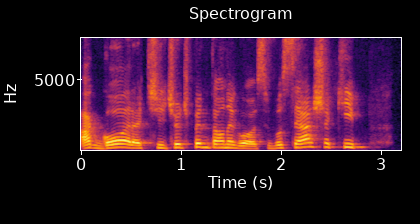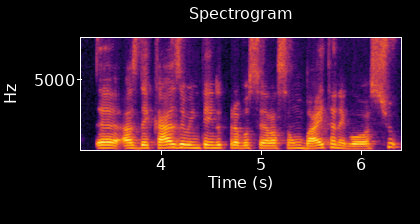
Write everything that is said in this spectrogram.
Agora, Tite, deixa eu te perguntar um negócio. Você acha que uh, as DKs, eu entendo que para você elas são um baita negócio,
